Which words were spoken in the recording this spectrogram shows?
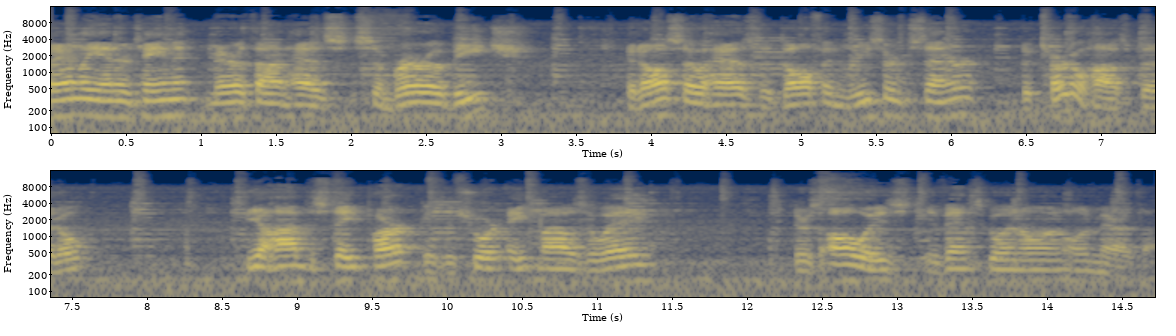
Family entertainment, Marathon has Sombrero Beach. It also has the Dolphin Research Center, the Turtle Hospital. Bahia Honda State Park is a short eight miles away. There's always events going on on Marathon.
